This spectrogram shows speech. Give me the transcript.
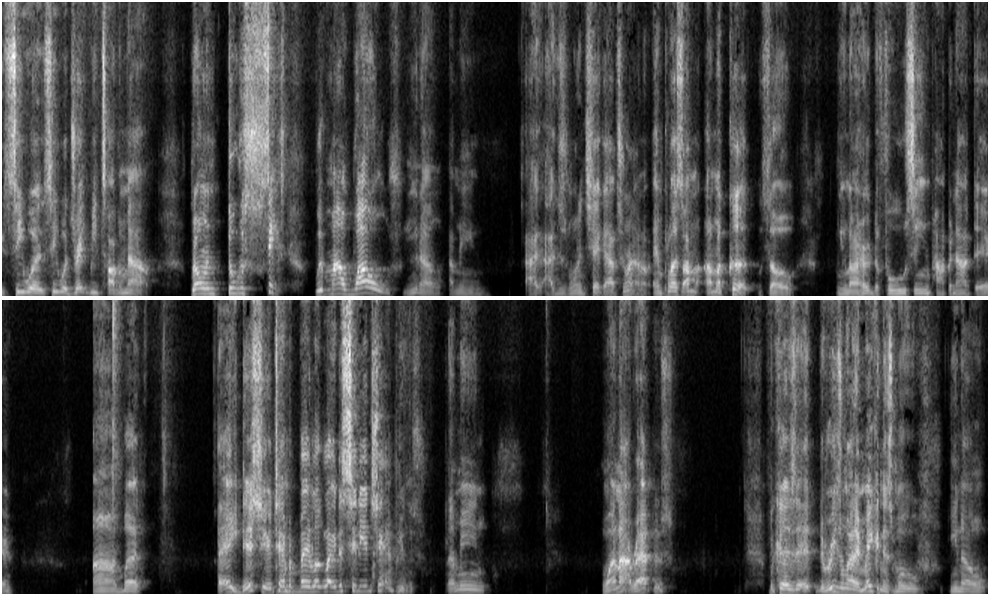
see what see what Drake be talking about, rolling through the six with my walls. You know, I mean, I, I just want to check out Toronto, and plus I'm I'm a cook, so you know I heard the food scene popping out there. Um, but hey, this year Tampa Bay looked like the city of champions. I mean, why not Raptors? Because it, the reason why they're making this move, you know,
